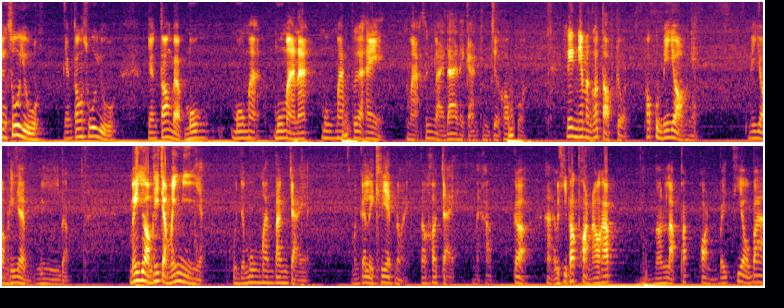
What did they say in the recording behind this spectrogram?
ยังสู้อยู่ ยังต้องสู้อยู่ ยังต้องแบบมุ่งมุ่งมามุ่งมานะ มุ่งมั่นเพื่อให้มาซึ่งรายได้ในการจุนเจือครอบครัวเรื่องนี้มันก็ตอบโจทย์ เพราะคุณไม่ยอมไง ไม่ยอมที่จะมีแบบ ไม่ยอมที่จะไม่มีอะคุณจะมุ่งมั่นตั้งใจอะมันก็เลยเครียดหน่อยต้องเข้าใจนะครับ ก็หาวิธีพักผ่อนเอาครับ นอนหลับพักผ่อนไปเที่ยวบ้าง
